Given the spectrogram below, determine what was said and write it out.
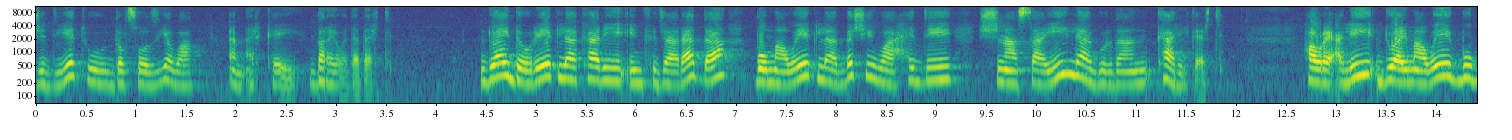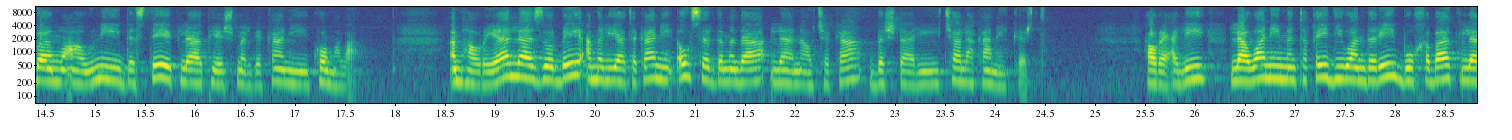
جدییەت و دڵسۆزییەوە ئەم ئەرکەی بەڕێوە دەبرد. دوای دەورەیەک لە کاری ئینفجاراتدا بۆ ماوەیەک لە بەشی واحدی شناسایی لە گوردان کاری کرد. هاوڕێ عەلی دوای ماوەیەک بوو بە معاونی دەستەیەک لە پێشمەرگەکانی کۆمەڵە. ئەم هاوڕێیە لە زۆربەی عەمەلیاتەکانی ئەو سەردەمەدا لە ناوچەکە بەشداری چالاکانەی کرد. هاوڕێ عەلی لاوانی مەنتەقەی دیواندەرەی بۆ خەبات لە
